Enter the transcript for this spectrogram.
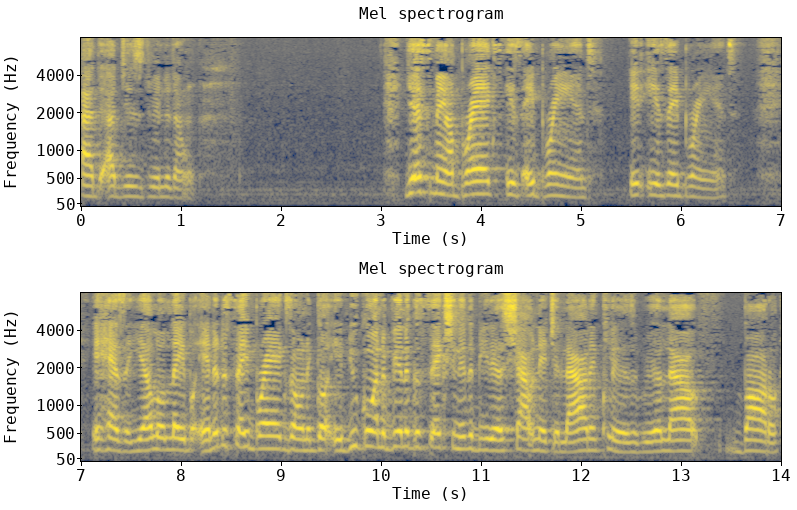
I, I just really don't. Yes, ma'am. Bragg's is a brand. It is a brand. It has a yellow label and it'll say Bragg's on it. Go if you go in the vinegar section, it'll be there shouting at you loud and clear. It's real loud bottle,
